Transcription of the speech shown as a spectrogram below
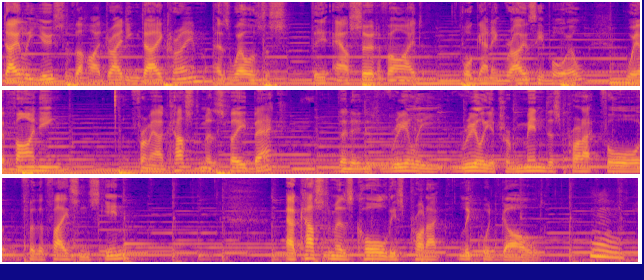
Daily use of the hydrating day cream as well as the, the, our certified organic rosehip oil, we're finding from our customers' feedback that it is really, really a tremendous product for, for the face and skin. Our customers call this product liquid gold. Hmm.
